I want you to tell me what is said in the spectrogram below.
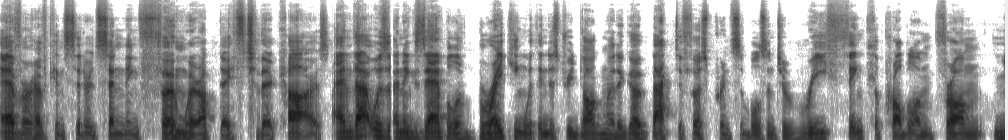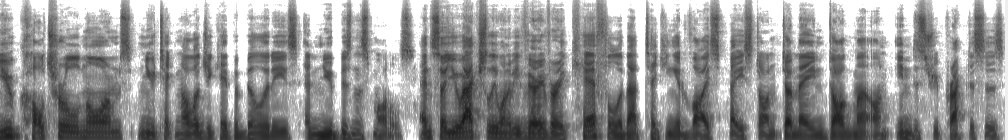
ever have considered sending firmware updates to their cars. And that was an example of breaking with industry dogma to go back to first principles and to rethink the problem from new cultural norms new technology capabilities, and new business models. And so you actually want to be very, very careful about taking advice based on domain dogma, on industry practices,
